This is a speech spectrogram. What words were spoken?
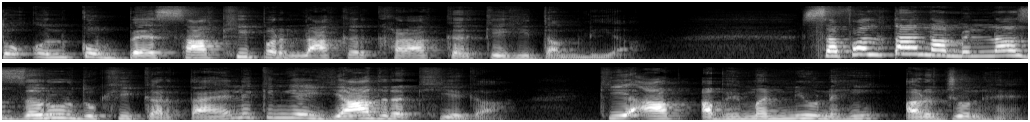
तो उनको बैसाखी पर लाकर खड़ा करके ही दम लिया। सफलता ना मिलना ज़रूर दुखी करता है, लेकिन यह याद रखिएगा कि आप अभिमन्यु नहीं, अर्जुन हैं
